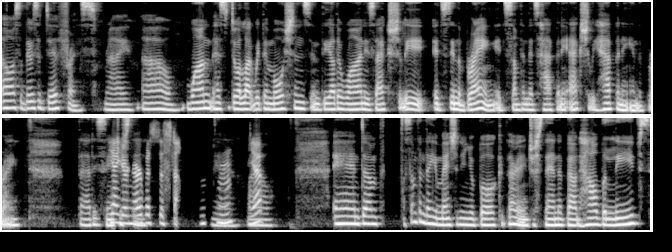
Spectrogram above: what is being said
Oh, so there's a difference, right? Oh, one has to do a lot with emotions, and the other one is actually it's in the brain. It's something that's happening, actually happening in the brain. That is interesting. Yeah, your nervous system. Mm-hmm. Yeah. Wow. Yep. And um, something that you mentioned in your book, very interesting, about how beliefs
